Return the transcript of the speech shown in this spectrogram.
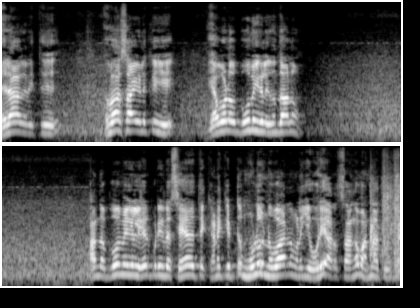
நிராகரித்து விவசாயிகளுக்கு எவ்வளவு பூமிகள் இருந்தாலும் அந்த பூமிகள் ஏற்படுகின்ற சேதத்தை கணக்கிட்டு முழு நிவாரணம் வழங்கிய ஒரே அரசாங்கம் அண்ணா திமுக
